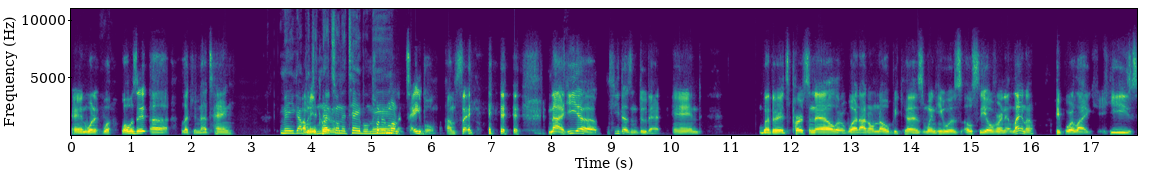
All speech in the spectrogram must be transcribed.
And what what what was it? Uh, let your nuts hang. Man, you got to put mean, your nuts on, on, the table, man. Put them on the table. I'm saying, nah, he uh he doesn't do that. And whether it's personnel or what, I don't know. Because when he was OC over in Atlanta, people were like, he's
